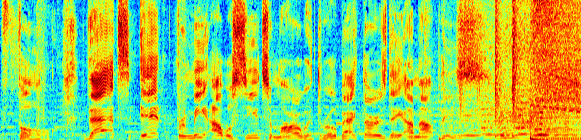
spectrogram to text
Full. That's it for me. I will see you tomorrow with Throwback Thursday. I'm out. Peace.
